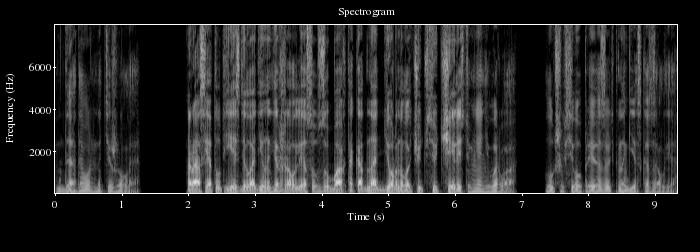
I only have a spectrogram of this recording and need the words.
Да, довольно тяжелая. Раз я тут ездил один и держал лесу в зубах, так одна дернула, чуть всю челюсть у меня не вырвала. «Лучше всего привязывать к ноге», — сказал я.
